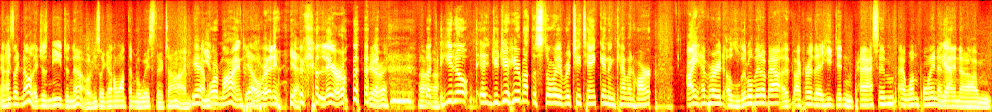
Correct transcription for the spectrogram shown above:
and he's like, "No, they just need to know." He's like, "I don't want them to waste their time." Yeah, either." or mine. Yeah, or any. Yeah, Literal. yeah, right. Uh, but you know, uh, did you hear about the story of Richie Tienken and Kevin Hart? I have heard a little bit about. I've- I've heard that he didn't pass him at one point, and Yeah. then um,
